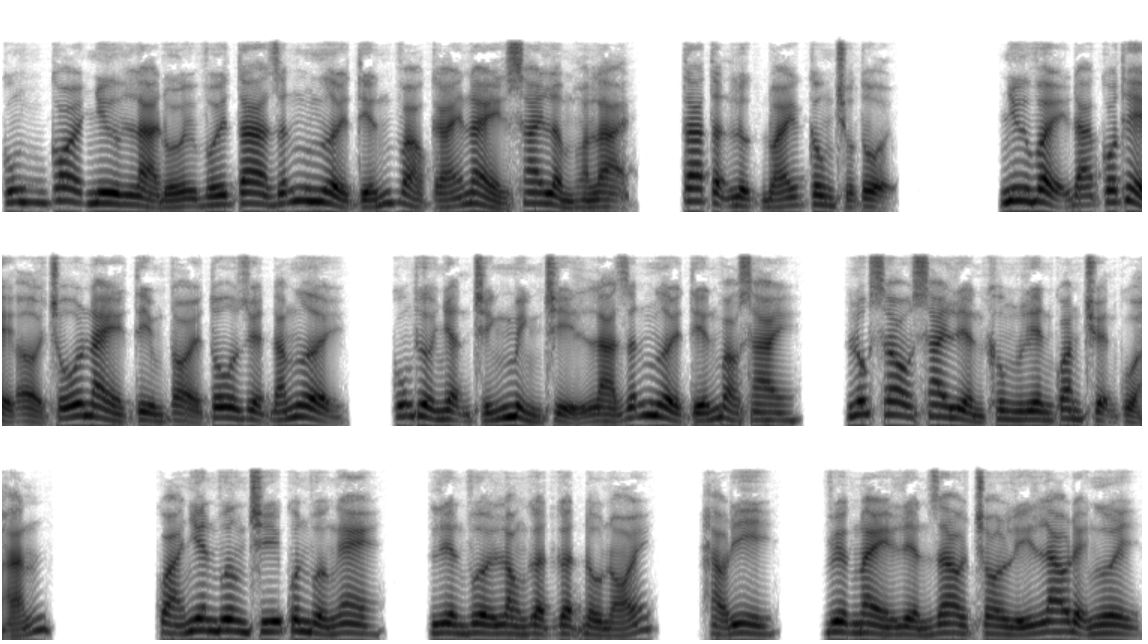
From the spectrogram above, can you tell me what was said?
cũng coi như là đối với ta dẫn người tiến vào cái này sai lầm hoàn lại, ta tận lực đoái công chỗ tội. Như vậy đã có thể ở chỗ này tìm tỏi tô duyệt đám người, cũng thừa nhận chính mình chỉ là dẫn người tiến vào sai, lúc sau sai liền không liên quan chuyện của hắn. Quả nhiên vương trí quân vừa nghe, liền vừa lòng gật gật đầu nói, hảo đi, việc này liền giao cho Lý Lao đệ ngươi.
